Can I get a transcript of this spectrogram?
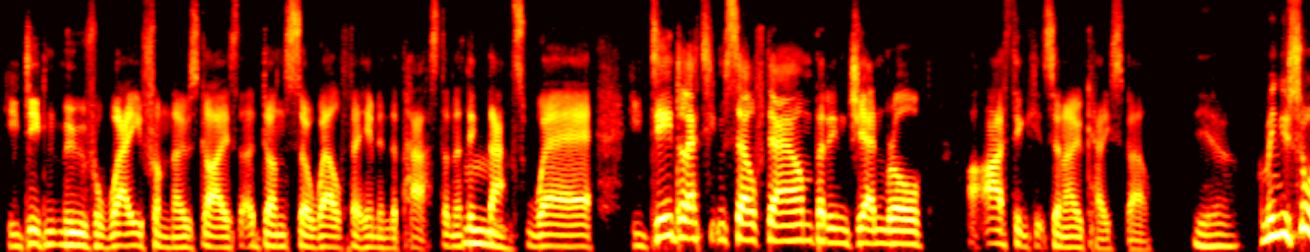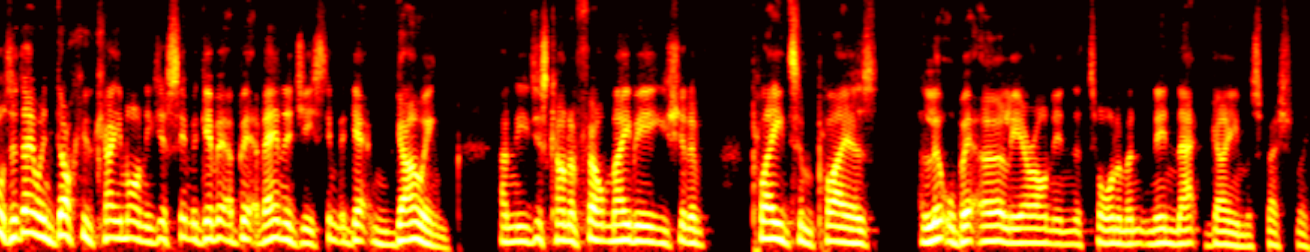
He didn't move away from those guys that had done so well for him in the past. And I think Hmm. that's where he did let himself down. But in general, I think it's an okay spell. Yeah. I mean, you saw today when Doku came on, he just seemed to give it a bit of energy, seemed to get him going. And you just kind of felt maybe he should have played some players a little bit earlier on in the tournament and in that game, especially.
